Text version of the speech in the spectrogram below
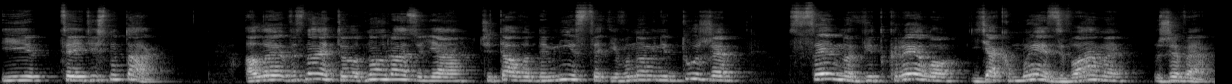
І це є дійсно так. Але ви знаєте, одного разу я читав одне місце, і воно мені дуже сильно відкрило, як ми з вами живемо.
